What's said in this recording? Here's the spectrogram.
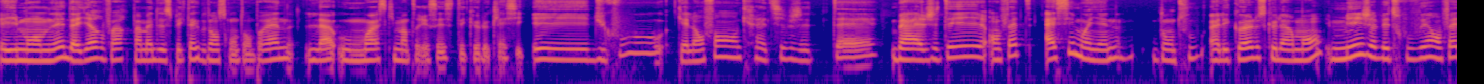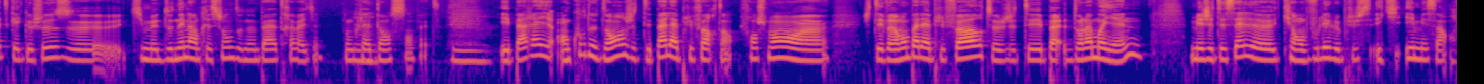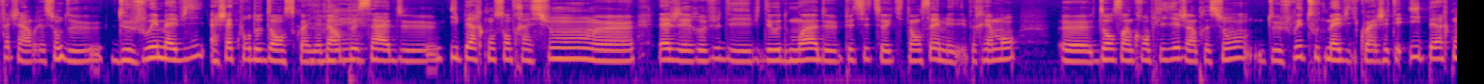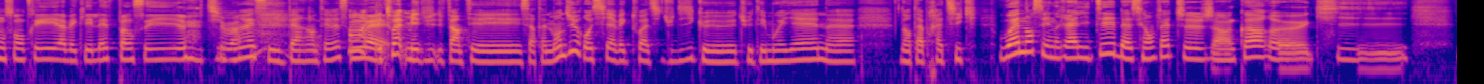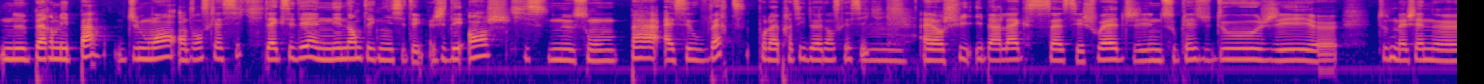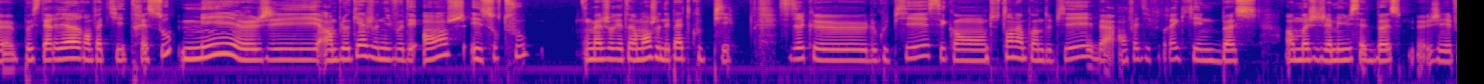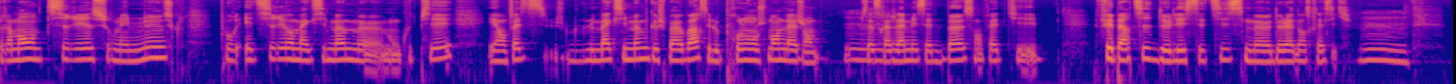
et ils m'ont emmené d'ailleurs voir pas mal de spectacles de danse contemporaine, là où moi, ce qui m'intéressait, c'était que le classique. Et du coup, quel enfant créatif j'étais? Bah, j'étais en fait assez moyenne dans tout, à l'école, scolairement, mais j'avais trouvé en fait quelque chose euh, qui me donnait l'impression de ne pas travailler. Donc la mmh. danse en fait. Mmh. Et pareil, en cours de danse, j'étais pas la plus forte. Hein. Franchement, euh, j'étais vraiment pas la plus forte. J'étais pas dans la moyenne, mais j'étais celle euh, qui en voulait le plus et qui aimait ça. En fait, j'ai l'impression de, de, jouer ma vie à chaque cours de danse. Quoi. Il y avait un peu ça de hyper concentration. là, j'ai revu des vidéos de moi de petites qui dansaient, mais vraiment euh, dans un grand plié, j'ai l'impression de jouer toute ma vie. quoi. J'étais hyper concentrée avec les lèvres pincées, tu vois. Ouais, c'est hyper intéressant. Et toi, mais t'es certainement dur aussi avec toi si tu dis que tu étais moyenne euh, dans ta pratique. Ouais, non, c'est une réalité parce qu'en fait, euh, j'ai un corps qui ne permet pas, du moins en danse classique, d'accéder à une énorme technicité. J'ai des hanches qui ne sont pas assez ouvertes pour la pratique de la danse classique. Hmm. Alors je suis hyper laxe, ça c'est chouette, j'ai une souplesse du dos, j'ai euh, toute ma chaîne euh, postérieure en fait qui est très souple, mais euh, j'ai un blocage au niveau des hanches et surtout majoritairement je n'ai pas de coup de pied. C'est-à-dire que le coup de pied, c'est quand tu tends la pointe de pied, bah, en fait, il faudrait qu'il y ait une bosse. Alors moi, j'ai jamais eu cette bosse. J'ai vraiment tiré sur mes muscles pour étirer au maximum euh, mon coup de pied. Et en fait, le maximum que je peux avoir, c'est le prolongement de la jambe. Ça sera hmm. jamais cette bosse, en fait, qui fait partie de l'esthétisme de la danse classique. Hmm.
